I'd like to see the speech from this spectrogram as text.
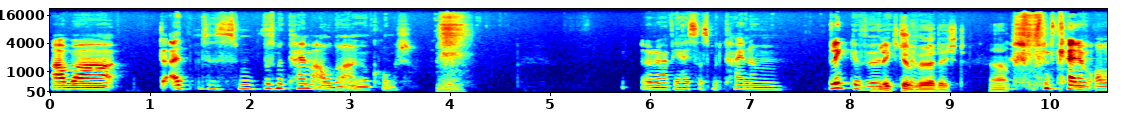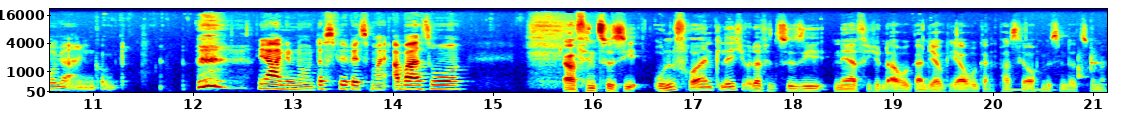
Aber da- das wird mit keinem Auge angeguckt. Oder wie heißt das? Mit keinem Blick gewürdigt. Blick gewürdigt. Ja. mit keinem Auge angeguckt. Ja, genau, das wäre jetzt mal. Aber so, Aber findest du sie unfreundlich oder findest du sie nervig und arrogant? Ja, okay, arrogant passt ja auch ein bisschen dazu, ne?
